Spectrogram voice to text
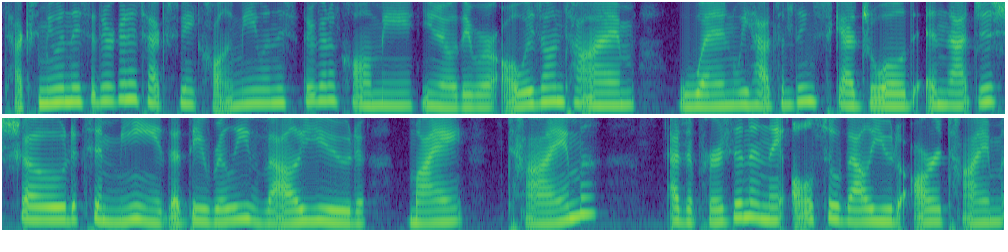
texting me when they said they were going to text me, calling me when they said they're going to call me. You know, they were always on time, when we had something scheduled. And that just showed to me that they really valued my time as a person and they also valued our time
